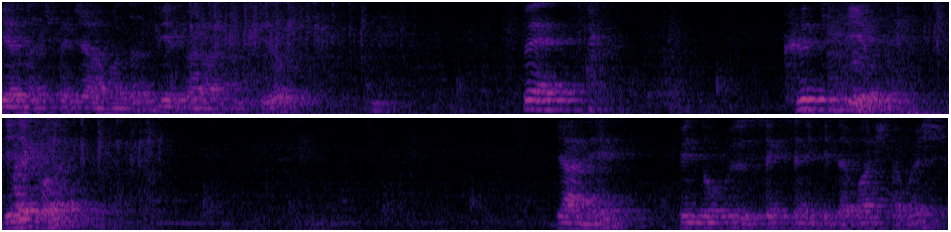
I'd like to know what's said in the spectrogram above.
yerine çıkacağımızın bir garantisi yok. Ve 42 yıl dile kolay. Yani 1982'de başlamış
